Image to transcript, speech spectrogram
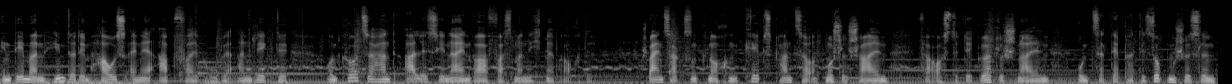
indem man hinter dem Haus eine Abfallgrube anlegte und kurzerhand alles hineinwarf, was man nicht mehr brauchte. Schweinshaxenknochen, Krebspanzer und Muschelschalen, verrostete Gürtelschnallen, unzerdepperte Suppenschüsseln,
